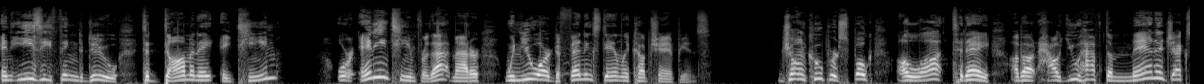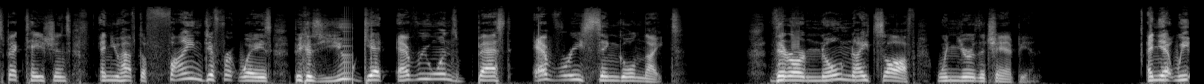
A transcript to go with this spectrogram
an easy thing to do to dominate a team or any team for that matter, when you are defending Stanley Cup champions. Jon Cooper spoke a lot today about how you have to manage expectations and you have to find different ways because you get everyone's best every single night. There are no nights off when you're the champion. And yet we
